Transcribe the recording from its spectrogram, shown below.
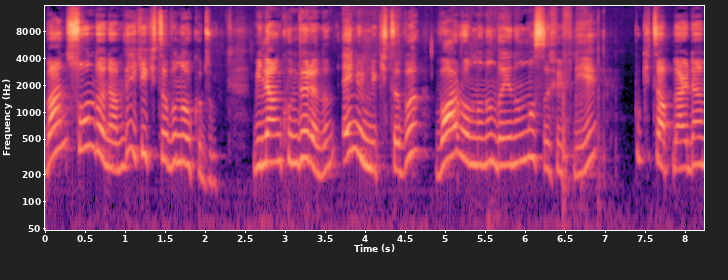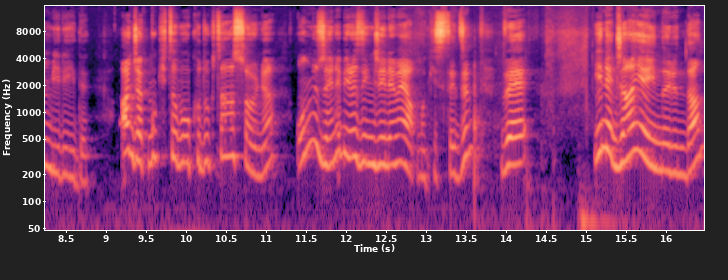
Ben son dönemde iki kitabını okudum. Milan Kundera'nın en ünlü kitabı Var Olmanın Dayanılmaz Hafifliği bu kitaplardan biriydi. Ancak bu kitabı okuduktan sonra onun üzerine biraz inceleme yapmak istedim ve yine Can Yayınları'ndan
